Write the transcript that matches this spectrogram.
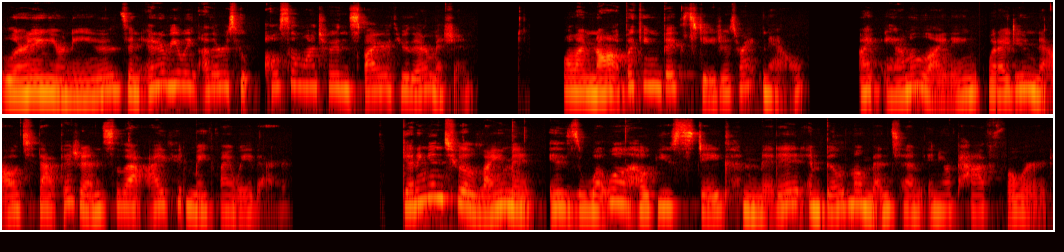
learning your needs, and interviewing others who also want to inspire through their mission. While I'm not booking big stages right now, I am aligning what I do now to that vision so that I could make my way there. Getting into alignment is what will help you stay committed and build momentum in your path forward.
